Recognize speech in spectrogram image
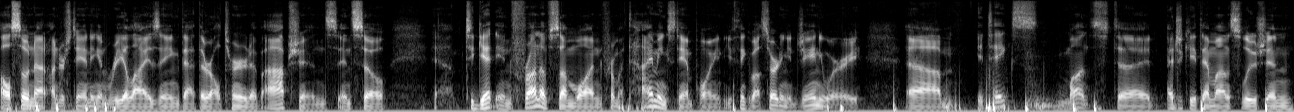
also not understanding and realizing that there are alternative options. And so, um, to get in front of someone from a timing standpoint, you think about starting in January, um, it takes months to educate them on the solution,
